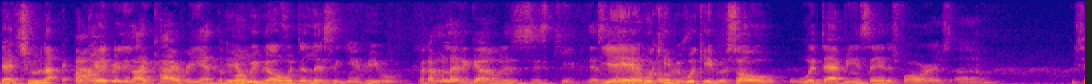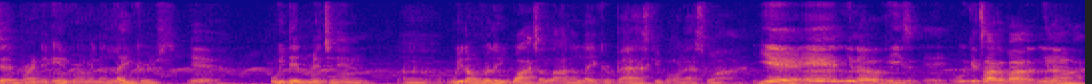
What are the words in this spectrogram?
That you like. I only Okay, really like Kyrie at the here moment. Here we go with the list again, people. But I'm gonna let it go. Let's just keep this. Yeah, we'll keep it. We'll keep it. So, with that being said, as far as um, you said, Brandon Ingram and the Lakers, Yeah, we didn't mention him. Uh, we don't really watch a lot of Laker basketball. That's why. yeah, and you know he's. We could talk about you know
